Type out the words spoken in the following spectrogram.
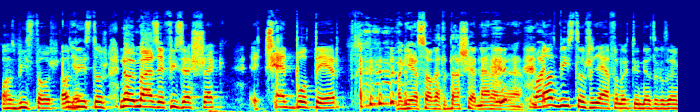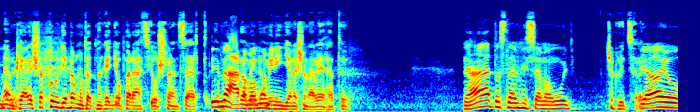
Az biztos, az Ugye? biztos. Na, hogy már ezért fizessek egy chatbotért. Meg ilyen szolgáltatásért? Ne, ne, ne. Majd Az biztos, hogy el fognak tűnni azok az emberek. nem kell, és akkor ugye bemutatnak egy operációs rendszert, Én ami, várom ami, ami ingyenesen elérhető. Na, hát azt nem hiszem amúgy. Csak viccelek. Ja, jó.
